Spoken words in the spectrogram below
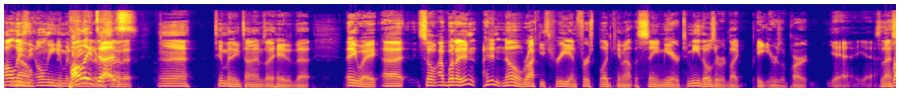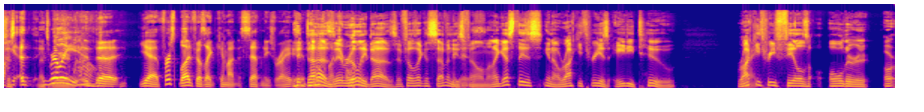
Paulie's No. the only human Paulie being ever does. said it. Eh, too many times I hated that. Anyway, uh so I, what I didn't I didn't know Rocky 3 and First Blood came out the same year. To me those are like 8 years apart. Yeah, yeah. So that's Rocky- just- uh, that's really. Wow. the yeah. First Blood feels like it came out in the seventies, right? It, feels does. much It older. really does. It feels like a 70s film. And I guess these, you know, Rocky 3 is 82. Rocky Right. 3 feels older or,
